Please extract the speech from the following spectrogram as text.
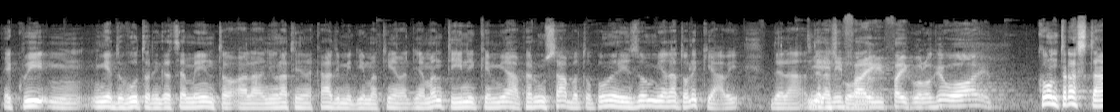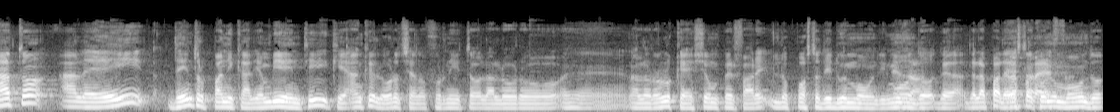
e qui mh, mi è dovuto ringraziamento alla New Latin Academy di Mattina Diamantini che mi ha per un sabato pomeriggio mi ha dato le chiavi della, Tieni, della scuola. Fai, fai quello che vuoi contrastato a lei dentro Panicali Ambienti che anche loro ci hanno fornito la loro, eh, la loro location per fare l'opposto dei due mondi, il esatto. mondo della, della, palestra della, palestra con il mondo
